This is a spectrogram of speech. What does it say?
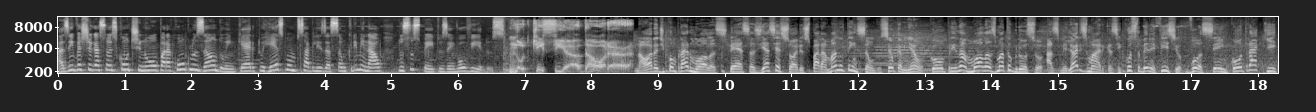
As investigações continuam para a conclusão do inquérito e responsabilização criminal dos suspeitos envolvidos. Notícia da hora. Na hora de comprar molas, peças e acessórios para a manutenção do seu caminhão, compre na Molas Mato Grosso. As melhores marcas e custo-benefício você encontra aqui.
